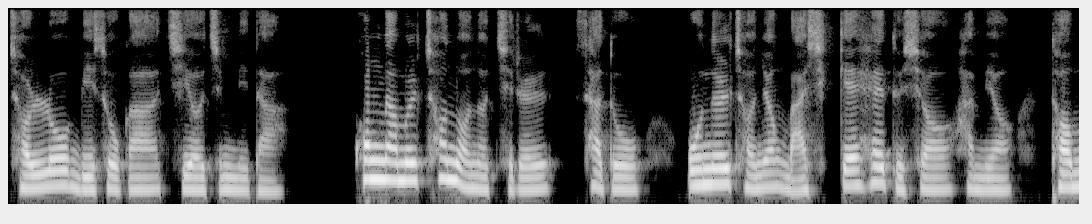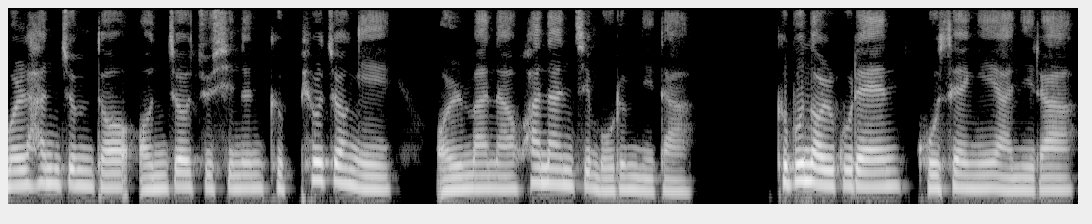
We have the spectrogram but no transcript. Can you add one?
절로 미소가 지어집니다. 콩나물 천 원어치를 사도 오늘 저녁 맛있게 해 드셔 하며 덤을 한 줌 더 얹어 주시는 그 표정이 얼마나 환한지 모릅니다. 그분 얼굴엔 고생이 아니라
